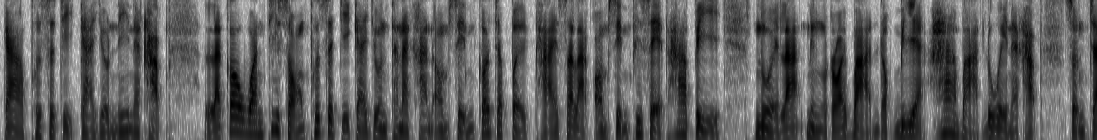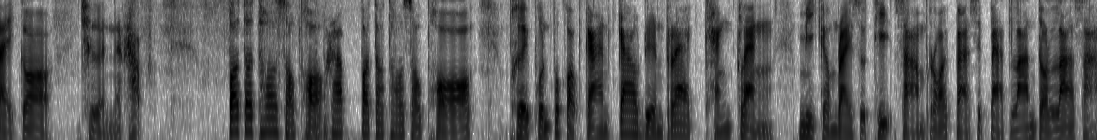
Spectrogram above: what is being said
9 พฤศจิกายนนี้นะครับ แล้วก็วันที่ 2 พฤศจิกายนธนาคารออมสินก็จะเปิดขายสลากออมสินพิเศษ 5 ปี หน่วยละ 100 บาท ดอกเบี้ย 5 บาทด้วยนะครับ สนใจก็เชิญนะครับ ปตทสพครับ ปตทสพเผยผลประกอบการ 9 เดือนแรกแข็งแกร่ง มีกำไรสุทธิ 388 ล้านดอลลาร์สห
